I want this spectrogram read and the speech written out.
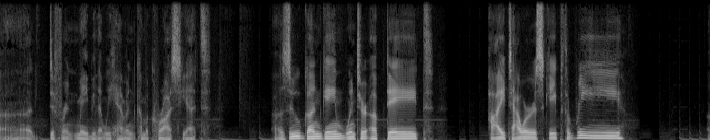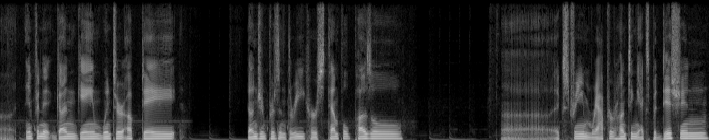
uh, different, maybe that we haven't come across yet. Uh, Zoo Gun Game Winter Update. High Tower Escape 3. Uh, Infinite Gun Game Winter Update. Dungeon Prison 3 Cursed Temple Puzzle. Extreme Raptor Hunting Expedition.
